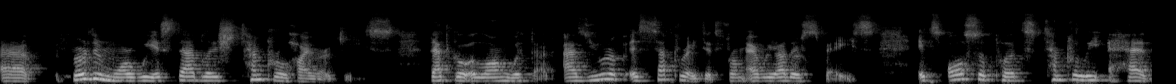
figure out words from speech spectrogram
Uh, furthermore, we establish temporal hierarchies that go along with that. As Europe is separated from every other space, it's also put temporally ahead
